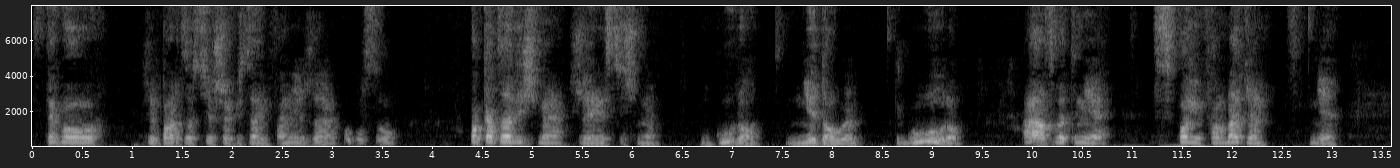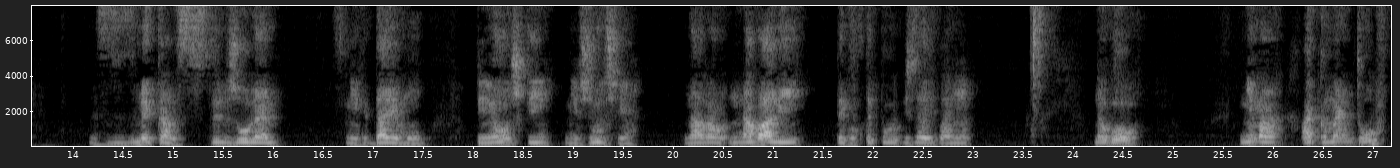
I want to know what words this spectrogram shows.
Z tego się bardzo cieszę, widzowie fani, że po prostu pokazaliśmy, że jesteśmy górą, nie dołem, górą. A zwet nie swoim fanpage'em nie zmyka z tym żulem, niech daje mu pieniążki, niech żul się nawali tego typu wyzwanie. No bo nie ma argumentów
